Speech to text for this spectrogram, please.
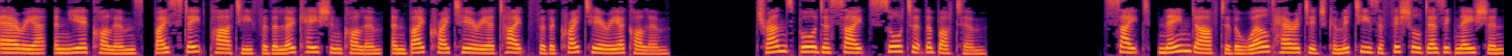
area, and year columns, by state party for the location column, and by criteria type for the criteria column. Transborder sites sort at the bottom. Site, named after the World Heritage Committee's official designation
